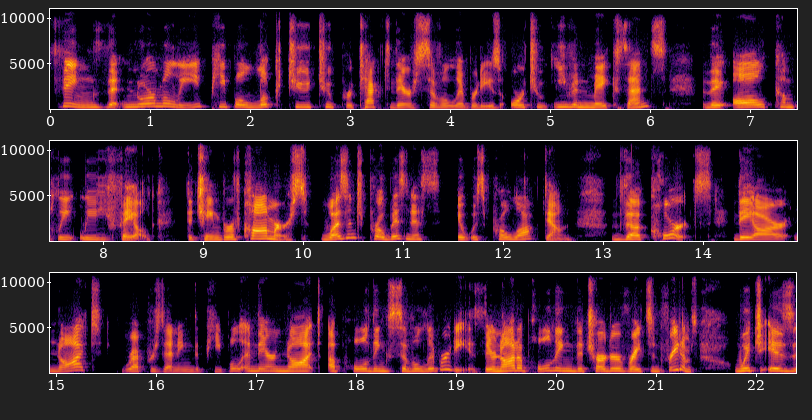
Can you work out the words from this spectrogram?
things that normally people look to to protect their civil liberties or to even make sense, they all completely failed. The Chamber of Commerce wasn't pro business, it was pro lockdown. The courts, they are not representing the people and they're not upholding civil liberties. They're not upholding the Charter of Rights and Freedoms, which is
